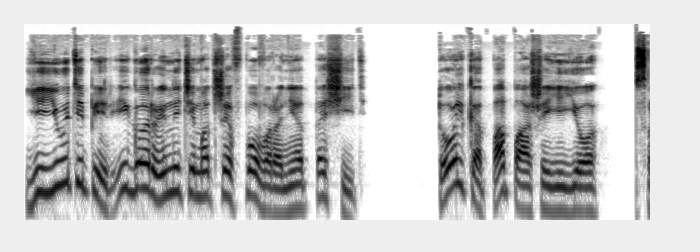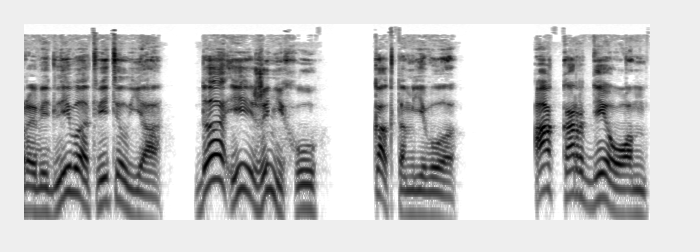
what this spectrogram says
Ее теперь и Горынычем от шеф-повара не оттащить. Только папаше ее, справедливо ответил я. Да и жениху. Как там его? Аккордеон,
